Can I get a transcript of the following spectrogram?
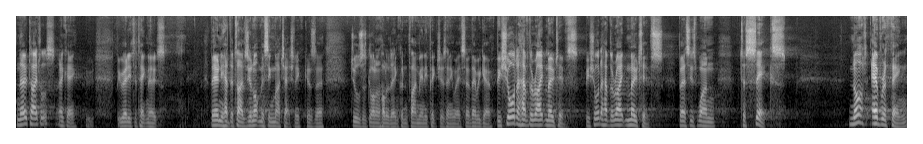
No titles? Okay. Be ready to take notes. They only had the titles. You're not missing much, actually, because uh, Jules has gone on holiday and couldn't find me any pictures anyway, so there we go. Be sure to have the right motives. Be sure to have the right motives. Verses 1 to 6. Not everything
